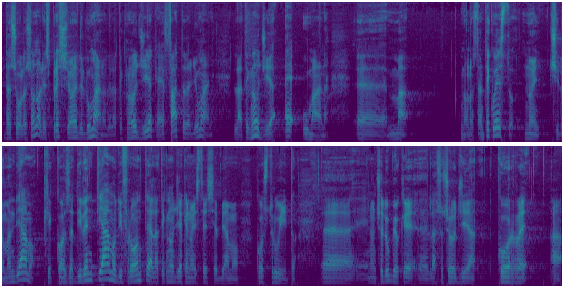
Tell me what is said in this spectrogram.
da sola, sono l'espressione dell'umano, della tecnologia che è fatta dagli umani la tecnologia è umana. Eh, ma nonostante questo noi ci domandiamo che cosa diventiamo di fronte alla tecnologia che noi stessi abbiamo costruito. Eh, non c'è dubbio che eh, la sociologia corre a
